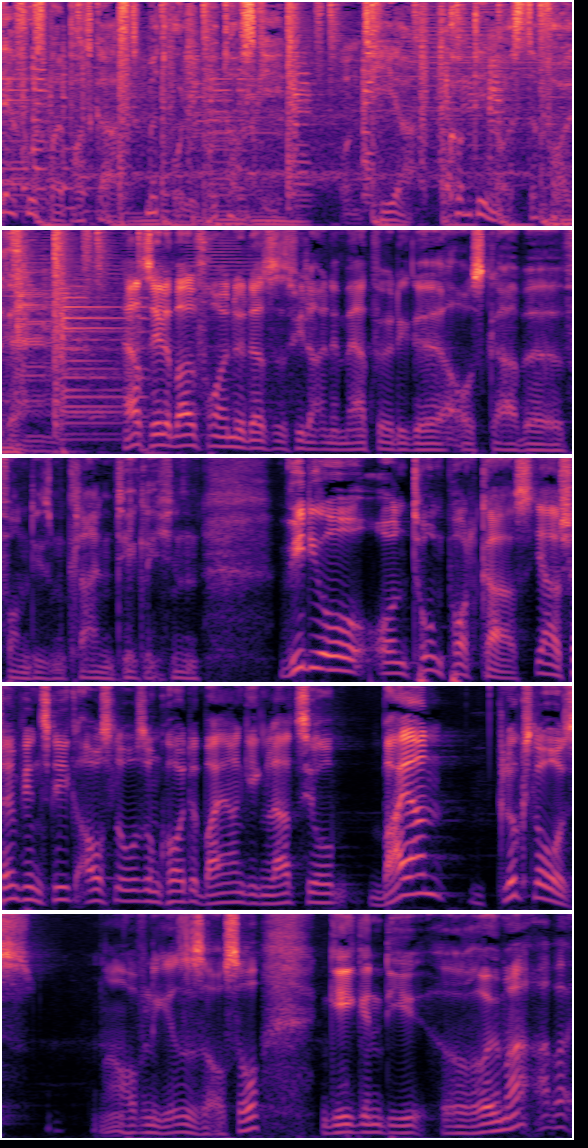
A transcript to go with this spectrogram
der Fußballpodcast mit Uli Potowski. Und hier kommt die neueste Folge. Herz, Seele, Ball, Freunde, das ist wieder eine merkwürdige Ausgabe von diesem kleinen täglichen Video- und Ton-Podcast. Ja, Champions League Auslosung heute Bayern gegen Lazio. Bayern, glückslos. Na, hoffentlich ist es auch so, gegen die Römer. Aber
